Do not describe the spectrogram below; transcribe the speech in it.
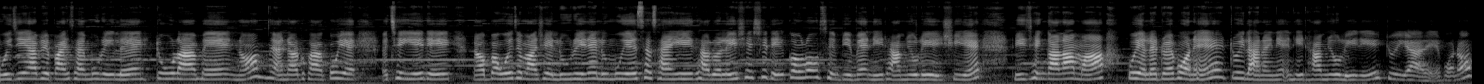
ငွေကြေးအပြည့်ပိုင်ဆိုင်မှုတွေလည်းတိုးလာမယ်နော်နောက်တစ်ခါကိုယ့်ရဲ့အခြေရေးတွေနောက်ပတ်ဝန်းကျင်မှာရှိတဲ့လူတွေနဲ့လူမှုရေးဆက်ဆံရေးဒါ relationship တွေအကုန်လုံးအဆင်ပြေမဲ့အနေအထားမျိုးလေးရှိတယ်ဒီချိန်ကာလမှာကိုယ့်ရဲ့လက်တွဲပေါ်နဲ့တွေ့လာနိုင်တဲ့အနေအထားမျိုးလေးတွေတွေ့ရတယ်ပေါ့နော်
